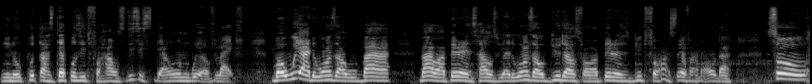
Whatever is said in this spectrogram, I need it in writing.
you know, put as deposit for house. This is their own way of life. But we are the ones that will buy, buy our parents' house. We are the ones that will build house for our parents, build for ourselves and all that. So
